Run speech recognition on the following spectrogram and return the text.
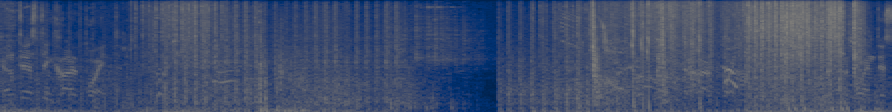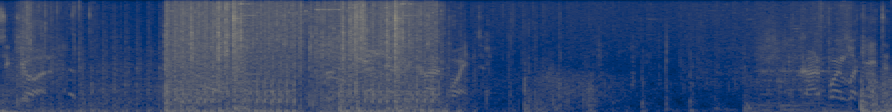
Contesting hardpoint. Hardpoint is secure. Contesting hardpoint. Hardpoint located.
